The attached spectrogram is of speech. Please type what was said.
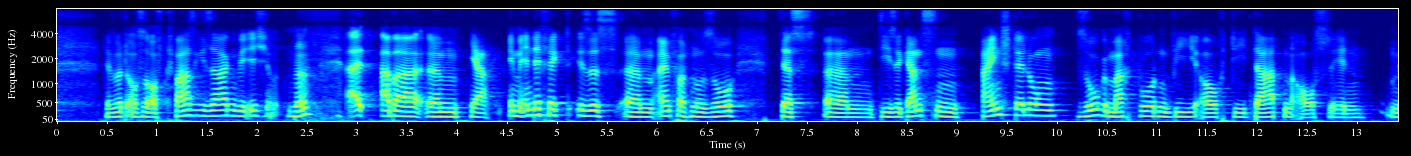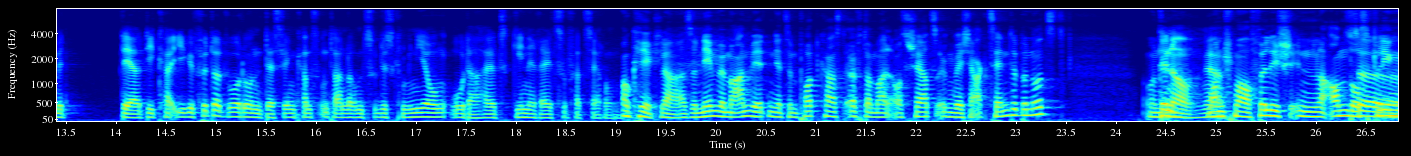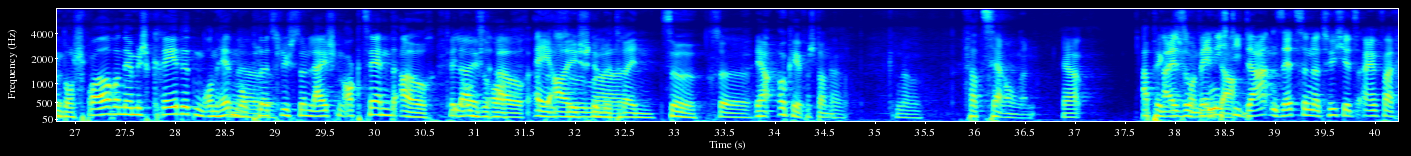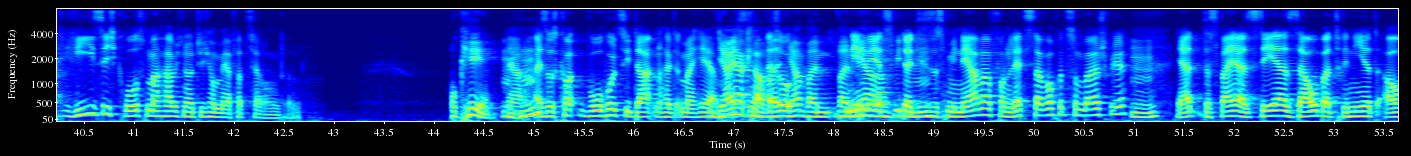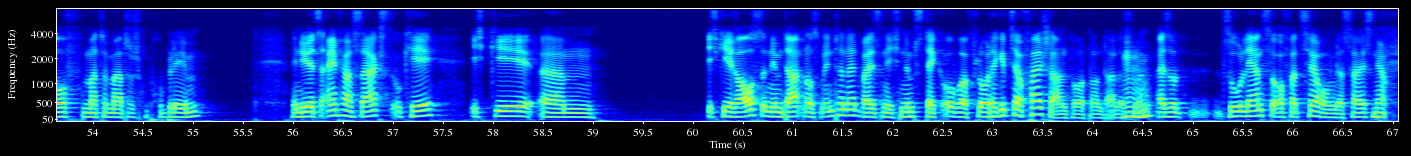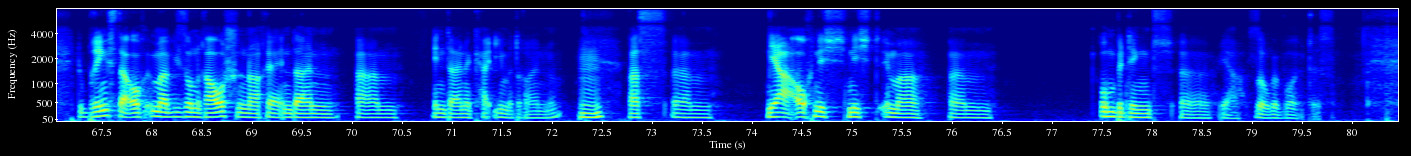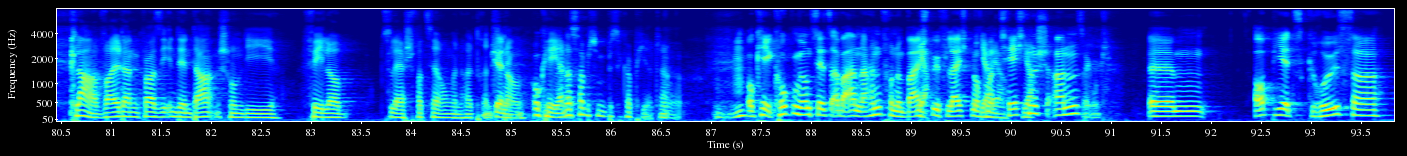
der wird auch so oft quasi sagen wie ich. Ne? Ä- Aber ähm, ja, im Endeffekt ist es ähm, einfach nur so, dass ähm, diese ganzen Einstellungen so gemacht wurden, wie auch die Daten aussehen, mit der die KI gefüttert wurde und deswegen kann es unter anderem zu Diskriminierung oder halt generell zu Verzerrungen. Okay, klar. Also nehmen wir mal an, wir hätten jetzt im Podcast öfter mal aus Scherz irgendwelche Akzente benutzt. Und Genau, ja. manchmal völlig in anders So. klingender Sprache nämlich geredet und dann hätten wir Genau. plötzlich so einen leichten Akzent auch Vielleicht in unserer AI-Stimme drin. So. So, Ja, okay, verstanden. Ja. genau. Verzerrungen. Ja, Abhängig Also, wenn ich Daten. die Datensätze natürlich jetzt einfach riesig groß mache, habe ich natürlich auch mehr Verzerrungen drin. Okay. Ja, mhm. also es kommt, wo holst du die Daten halt immer her? Ja, ja, klar, weil- also ja, weil- weil nehmen wir jetzt wieder mhm. dieses Minerva von letzter Woche zum Beispiel. Ja, das war ja sehr sauber trainiert auf mathematischen Problemen. Wenn du jetzt einfach sagst, okay, ich gehe ähm, ich gehe raus und nehme Daten aus dem Internet, weiß nicht, nimm Stack Overflow, da gibt es ja auch falsche Antworten und alles. Ne? Also so lernst du auch Verzerrung. Das heißt, Mhm. Ja. du bringst da auch immer wie so ein Rauschen nachher in, dein, ähm, in deine KI mit rein. Ne? Mhm. Was ähm, ja auch nicht, nicht immer ähm, unbedingt äh, ja, so gewollt ist. Klar, weil dann quasi in den Daten schon die Fehler slash Verzerrungen halt drin Genau. Okay, ja, Ja. das habe ich so ein bisschen kapiert. Ja. Okay, gucken wir uns jetzt aber anhand von einem Beispiel Ja. vielleicht nochmal Ja, ja, technisch ja. an. Sehr gut. ähm, ob jetzt größer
